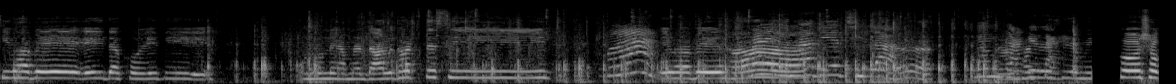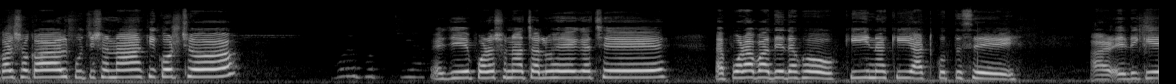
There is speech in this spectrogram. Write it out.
কীভাবে? এই দেখো এই দিয়ে। উনুনে আমরা ডাল ঘাটতেছি। এভাবে হ্যাঁ। হ্যাঁ। সকাল সকাল পুচি সোনা কি করছ? এই যে পড়াশোনা চালু হয়ে গেছে। পড়া বাদে দেখো কি না কি আর্ট করতেছে। আর এদিকে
